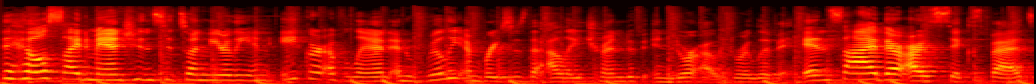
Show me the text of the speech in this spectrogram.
The hillside mansion sits on nearly an acre of land and really embraces the LA trend of indoor-outdoor living. Inside, there are six beds,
